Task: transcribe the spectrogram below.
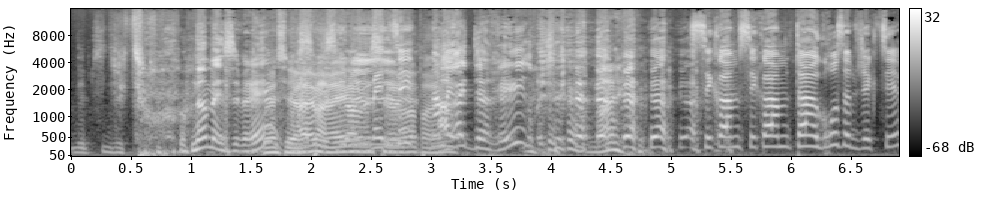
Des petites victoires. Non, mais c'est vrai. Ouais, c'est vrai, Ouais, pareil. mais tu vrai, non, mais- Arrête de rire. C'est comme, c'est comme, t'as un gros objectif,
